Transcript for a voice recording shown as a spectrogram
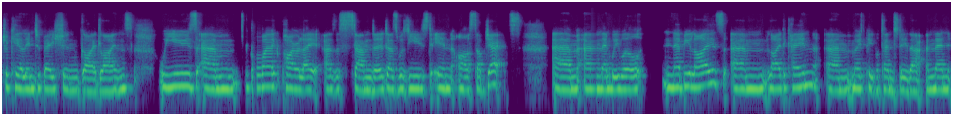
tracheal intubation guidelines. We use um, glycopyrrolate as a standard, as was used in our subjects, um, and then we will nebulize um, lidocaine. Um, most people tend to do that. And then,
